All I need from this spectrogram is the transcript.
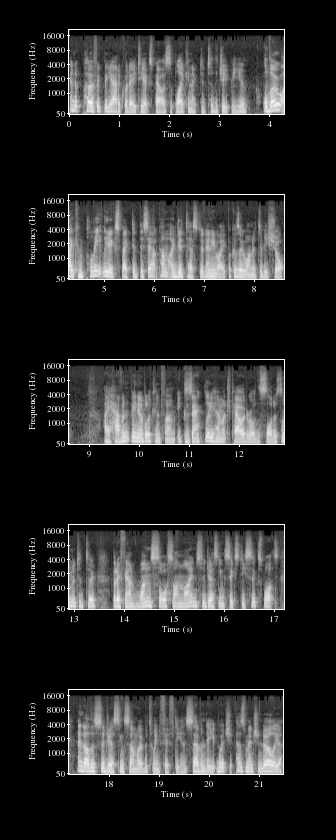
and a perfectly adequate ATX power supply connected to the GPU. Although I completely expected this outcome, I did test it anyway because I wanted to be sure. I haven't been able to confirm exactly how much power draw the slot is limited to, but I found one source online suggesting 66 watts and others suggesting somewhere between 50 and 70, which, as mentioned earlier,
